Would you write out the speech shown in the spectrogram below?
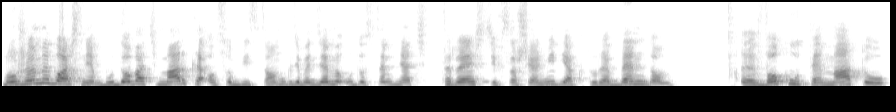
Możemy właśnie budować markę osobistą, gdzie będziemy udostępniać treści w social media, które będą wokół tematu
